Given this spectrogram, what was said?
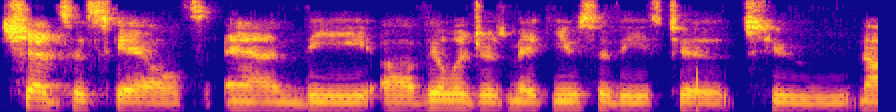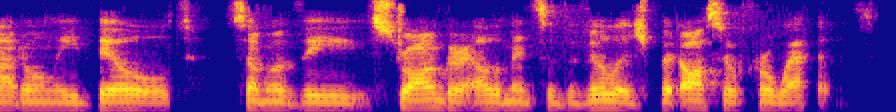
sheds his scales, and the uh, villagers make use of these to to not only build some of the stronger elements of the village, but also for weapons.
